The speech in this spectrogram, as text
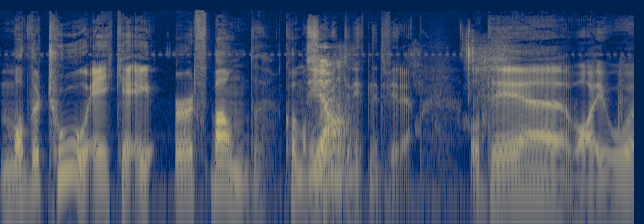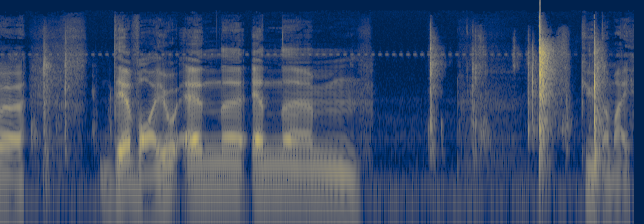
Mother 2, aka Earthbound, kom også Ja. ut i 1994. Og det var jo eh, Det var jo en, eh, en um, Gud a meg.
